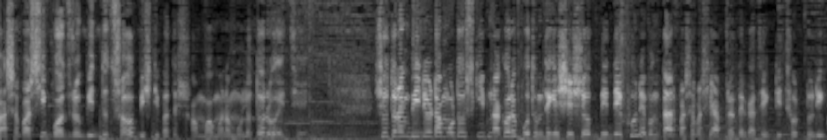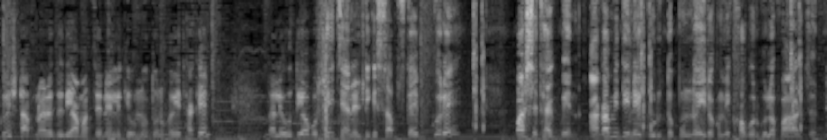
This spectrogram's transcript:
পাশাপাশি বজ্র বিদ্যুৎ সহ বৃষ্টিপাতের সম্ভাবনা মূলত রয়েছে? সুতরাং ভিডিওটা মোটেও স্কিপ না করে প্রথম থেকে শেষ অবধি দেখুন এবং তার পাশাপাশি আপনাদের কাছে একটি ছোট্ট রিকোয়েস্ট আপনারা যদি আমার চ্যানেলে কেউ নতুন হয়ে থাকেন, তাহলে অতি অবশ্যই চ্যানেলটিকে সাবস্ক্রাইব করে পাশে থাকবেন আগামী দিনের গুরুত্বপূর্ণ এরকমই খবরগুলো পাওয়ার জন্য।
